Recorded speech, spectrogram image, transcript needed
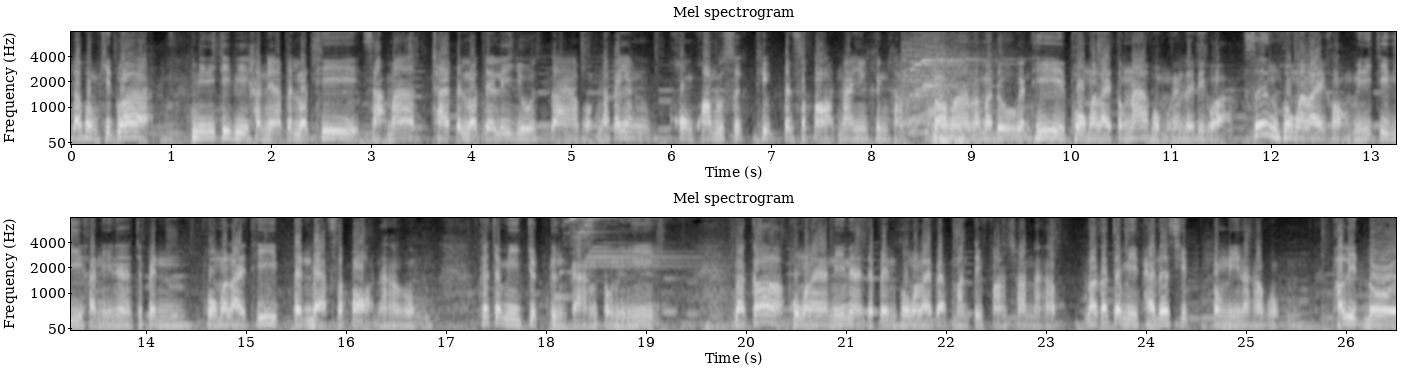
แล้วผมคิดว่า Mini GP คันนี้เป็นรถที่สามารถใช้เป็นรถ daily use ได้ครับผม แล้วก็ยังคงความรู้สึกที่เป็นสปอร์ตมากยิ่งขึ้นครับ ต่อมาเรามาดูกันที่พวงมาลัยตรงหน้าผมกันเลยดีกว่า ซึ่งพวงมาลัยของ Mini GP คันนี้เนี่ยจะเป็นพวงมาลัยที่เป็นแบบสปอร์ตนะครับผม ก็จะมีจุดกึ่งกลางตรงนี้ แล้วก็พวงมาลัยอันนี้เนี่ยจะเป็นพวงมาลัยแบบมัลติฟังชันนะครับ แล้วก็จะมี paddle shift ตรงนี้นะครับผม ผลิตโดย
